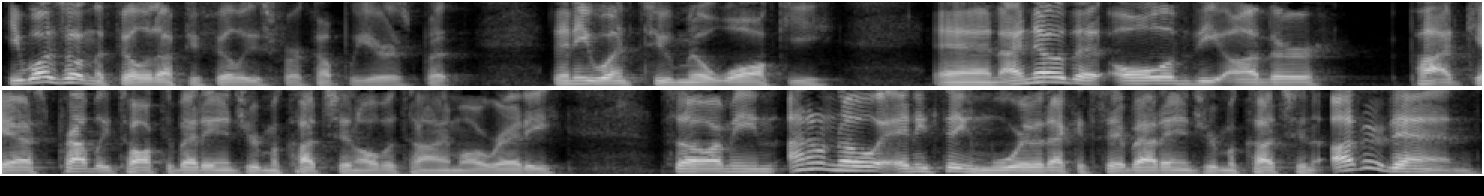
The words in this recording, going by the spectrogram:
He was on the Philadelphia Phillies for a couple years, but then he went to Milwaukee. And I know that all of the other podcasts probably talked about Andrew McCutchen all the time already. So, I mean, I don't know anything more that I could say about Andrew McCutchen other than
